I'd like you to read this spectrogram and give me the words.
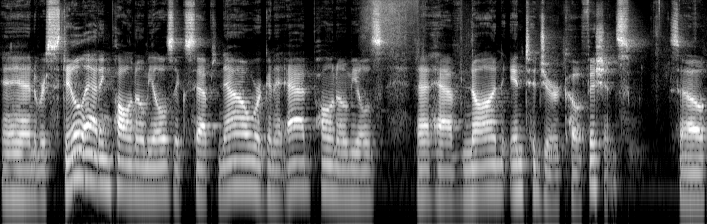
and we're still adding polynomials except now we're going to add polynomials that have non-integer coefficients. So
